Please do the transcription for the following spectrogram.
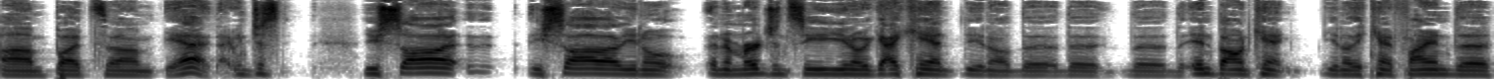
Um, but, um, yeah, I mean, just, you saw, you saw, you know, an emergency, you know, a guy can't, you know, the, the, the, the inbound can't, you know, they can't find the,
